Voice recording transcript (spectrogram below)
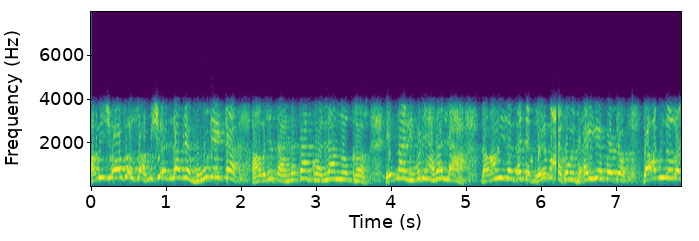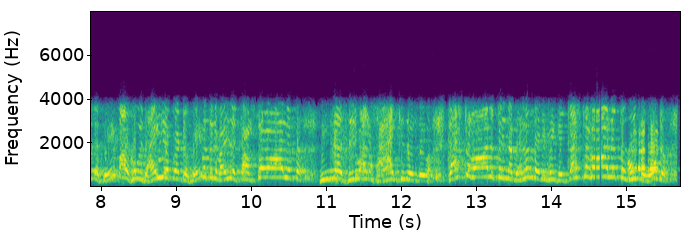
അവിശ്വാസം സംശയം എല്ലാവരെയും മൂടിയിട്ട് അവർ തന്നെത്താൻ കൊല്ലാൻ നോക്കുക എന്നാൽ ഇവിടെ അതല്ല. ദാവിത തന്റെ ദൈവമാഹവ് ധൈര്യപ്പെട്ടു. ദാവിത തന്റെ ദൈവമാഹവ് ധൈര്യപ്പെട്ടു. ദൈവത്തിന്റെ വഴി കഷ്ടകാലത്ത് നിന്നെ തിരുവാനം സഹായിക്കുന്ന ഒരു ദൈവം. കഷ്ടകാലത്ത് നിന്നെ ബലം ധരിപ്പിക്കും. കഷ്ടകാലത്ത് നിന്നെ ഓടും.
